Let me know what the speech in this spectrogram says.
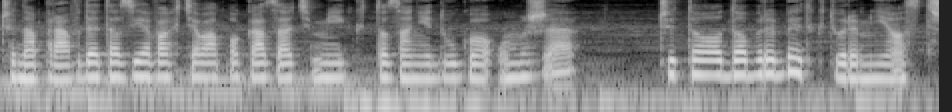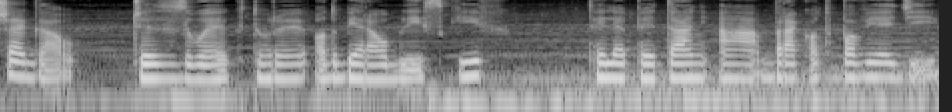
Czy naprawdę ta zjawa chciała pokazać mi, kto za niedługo umrze? Czy to dobry byt, który mnie ostrzegał? Czy zły, który odbierał bliskich? Tyle pytań, a brak odpowiedzi.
